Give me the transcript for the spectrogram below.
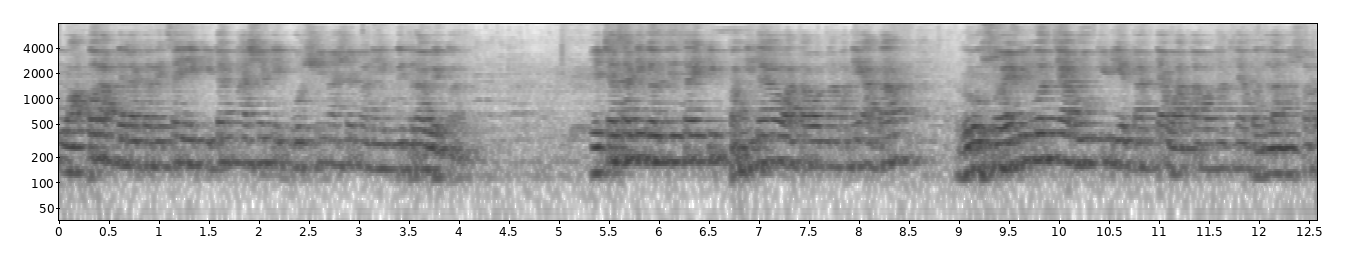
वापर आपल्याला करायचा आहे एक कीटकनाशक एक बुरशीनाशक आणि एक विद्राव्यकर याच्यासाठी गरजेचं आहे की पहिल्या वातावरणामध्ये आता रोग सोयाबीनवर ज्या रोग किडी येतात त्या वातावरणातल्या बदलानुसार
